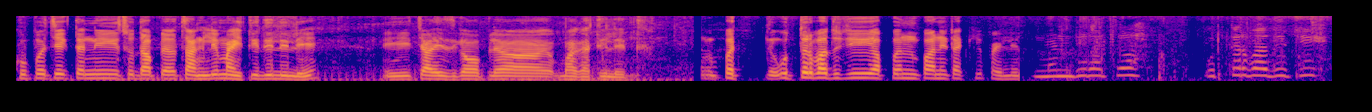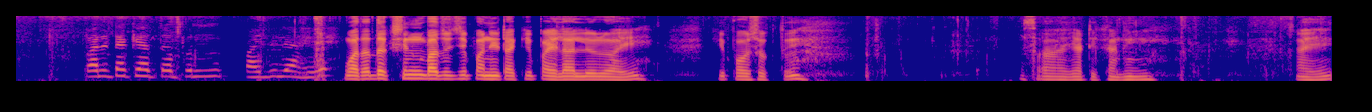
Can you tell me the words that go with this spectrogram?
खूपच एक त्यांनी सुद्धा आपल्याला चांगली माहिती दिलेली आहे. ही चाळीसगाव आपल्या भागातील आहेत. पच उत्तर बाजूची आपण पाणी टाकी पाहिली. मंदिराच्या उत्तर बाजूची पाणी टाकी आता आपण पाहिलेली आहे. व आता दक्षिण बाजूची पाणी टाकी पाहायला आलेलो आहे. हे पाहू शकतोय. असा या ठिकाणी आहे.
